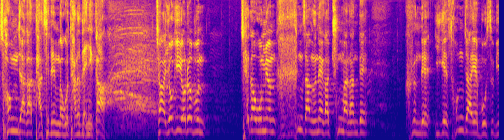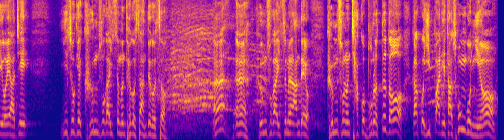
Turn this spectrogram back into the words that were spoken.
성자가 다스리는 거하고 다르다니까. 자, 여기 여러분 제가 오면 항상 은혜가 충만한데 그런데 이게 성자의 모습이어야지 이 속에 금수가 있으면 되겠어 안 되겠어? 에? 에, 금수가 있으면 안 돼요. 금수는 자꾸 물어 뜯어 갖고 이빨이 다 송곳니요.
